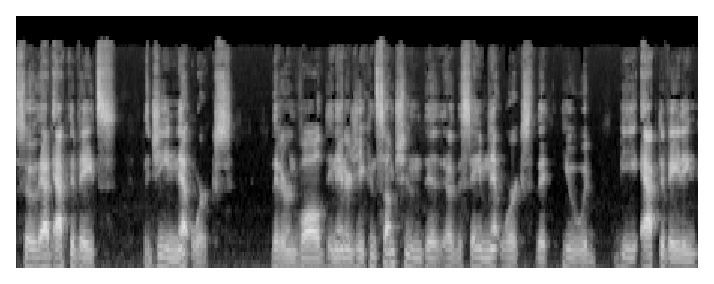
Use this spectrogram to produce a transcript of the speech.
So that activates the gene networks that are involved in energy consumption that are the same networks that you would be activating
